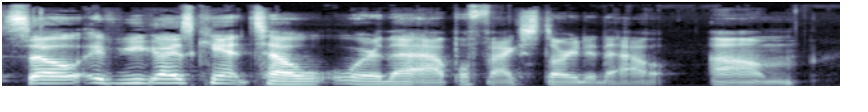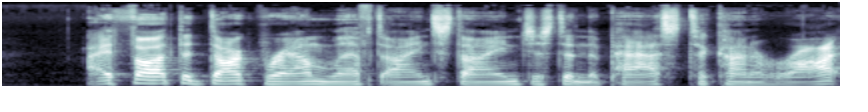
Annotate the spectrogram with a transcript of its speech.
So if you guys can't tell where that Apple fact started out, um, I thought that Doc Brown left Einstein just in the past to kind of rot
